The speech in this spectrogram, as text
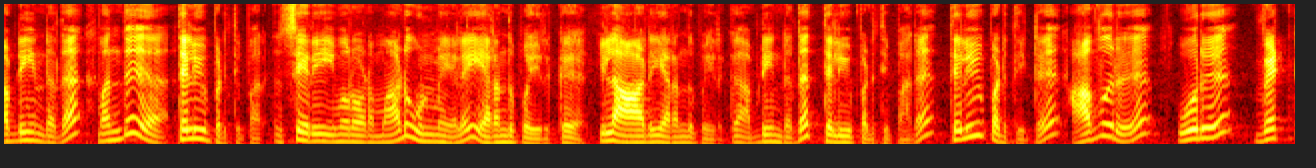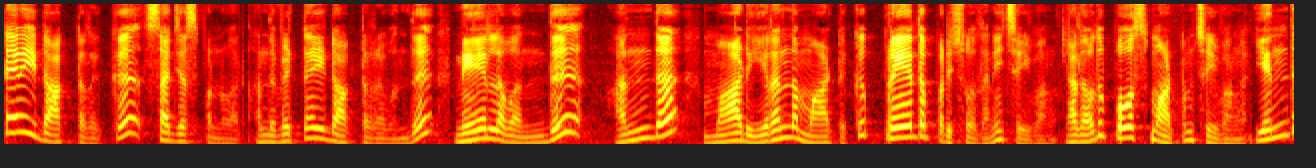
அப்படின்றத வந்து தெளிவுபடுத்திப்பார். சரி இவரோட மாடு உண்மையிலே இறந்து போயிருக்கு இல்ல ஆடு இறந்து போயிருக்கு அப்படின்றத தெளிவுபடுத்திப்பாரு. தெளிவுபடுத்திட்டு அவரு ஒரு வெட்டரி டாக்டருக்கு சஜஸ்ட் பண்ணுவார். அந்த வெட்டரி டாக்டரை வந்து நேர்ல வந்து அந்த மாடு இறந்த மாட்டுக்கு பிரேத பரிசோதனை செய்வாங்க. அதாவது போஸ்ட்மார்ட்டம் செய்வாங்க. எந்த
